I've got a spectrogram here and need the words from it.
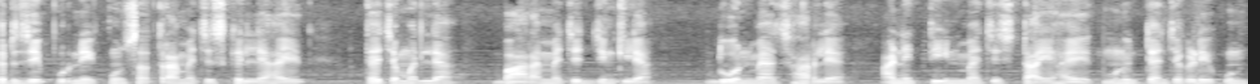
तर जयपूरने एकूण सतरा मॅचेस खेळल्या आहेत. त्याच्यामधल्या बारा मॅचेस जिंकल्या दोन मॅच हारल्या आणि तीन मॅचेस टाय आहेत. म्हणून त्यांच्याकडे एकूण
